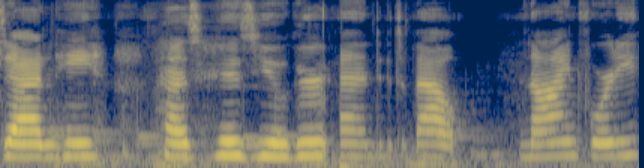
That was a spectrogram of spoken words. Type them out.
dad and he has his yogurt. And it's about 9.40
